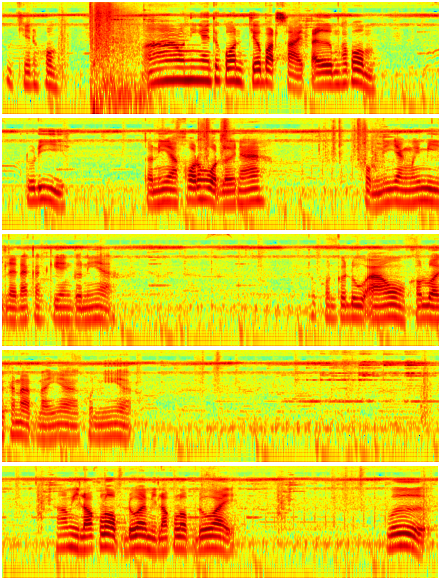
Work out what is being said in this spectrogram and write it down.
โอเคนะผมอ้าว นี่ไงทุกคนเจอบอทสายเติมครับผม ดูดิ ตัวนี้โคตรโหดเลยนะ ผมนี่ยังไม่มีเลยนะกางเกงตัวนี้ทุกคนก็ดูเอาเขารวยขนาดไหนอะคนนี้อะ้ามีล็อกลบด้วยมีล็อกลบด้วยเวอร์ไอ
